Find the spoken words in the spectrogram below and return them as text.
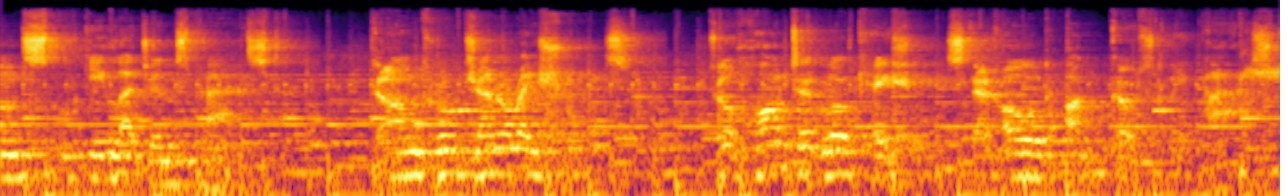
from spooky legends past, down through generations, to haunted locations that hold a ghostly past.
